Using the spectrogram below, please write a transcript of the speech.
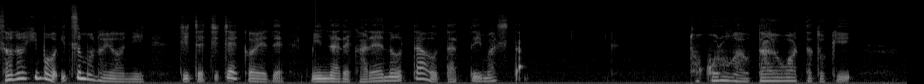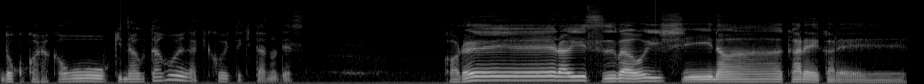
その日もいつものようにちっちゃちっちゃい声でみんなでカレーの歌を歌っていました。ところが歌い終わった時どこからか大きな歌声が聞こえてきたのです。カレーライスは美味しいな。カレーカレー。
